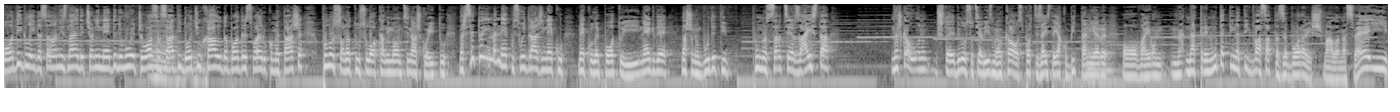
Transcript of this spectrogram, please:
podiglo i da sad oni znaju da će oni nedeljom uveče u 8 sati doći u halu da bodre svoje rukometaše plus ono tu su lokalni momci naš koji tu znaš sve to ima neku svoju draži neku, neku lepotu i negde znaš ono bude ti puno srce jer zaista znaš kao ono što je bilo u socijalizmu jel kao sport je zaista jako bitan jer ovaj on na, na trenutak ti na tih dva sata zaboraviš malo na sve i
